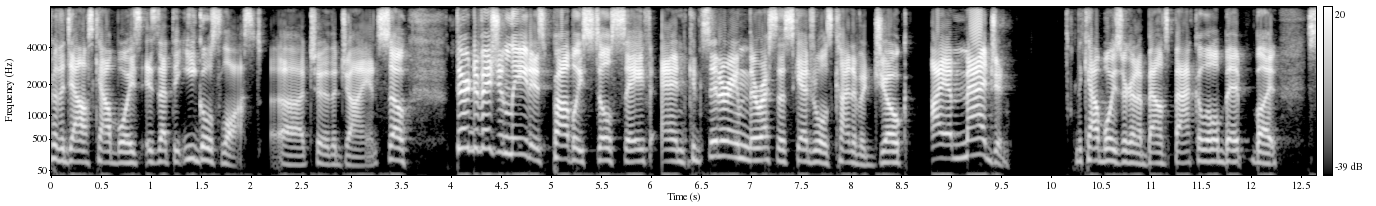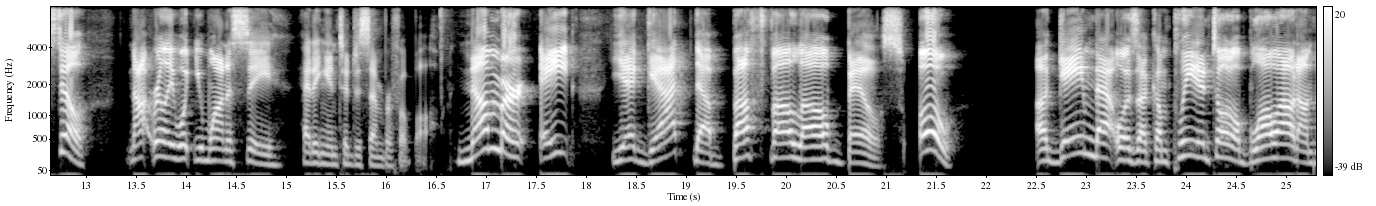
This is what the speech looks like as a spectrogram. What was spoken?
for the Dallas Cowboys is that the Eagles lost uh, to the Giants. So their division lead is probably still safe. And considering the rest of the schedule is kind of a joke, I imagine the Cowboys are going to bounce back a little bit, but still not really what you want to see heading into December football. Number eight, you got the Buffalo Bills. Oh, a game that was a complete and total blowout on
